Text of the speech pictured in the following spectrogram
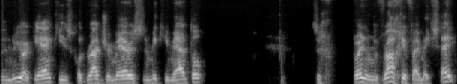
the New York Yankees called Roger Maris and Mickey Mantle if I may say.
